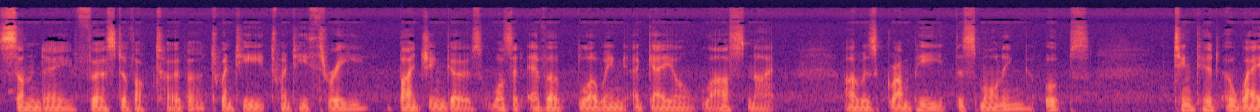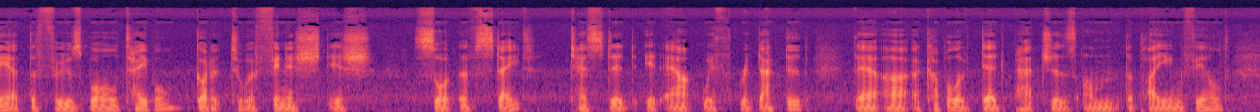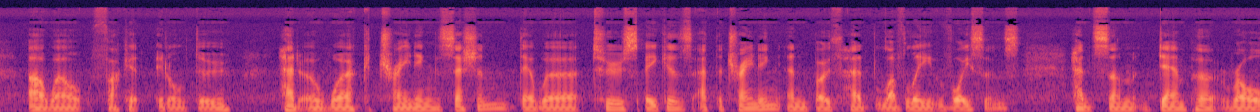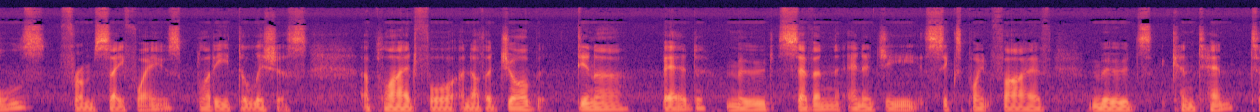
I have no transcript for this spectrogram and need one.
Sunday, 1st of October 2023. By Jingos, was it ever blowing a gale last night? I was grumpy this morning, oops. Tinkered away at the foosball table, got it to a finished ish sort of state, tested it out with redacted. There are a couple of dead patches on the playing field. Ah, well, fuck it, it'll do had a work training session. There were two speakers at the training, and both had lovely voices. Had some damper rolls from Safeways, bloody delicious. Applied for another job, dinner, bed, mood 7, energy 6.5, moods content.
